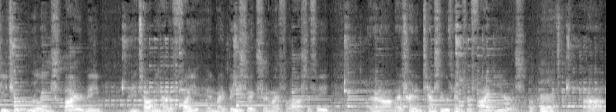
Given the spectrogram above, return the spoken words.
teacher that really inspired me. And he taught me how to fight and my basics and my philosophy. And um, I trained intensely with him for five years. Okay. Um,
